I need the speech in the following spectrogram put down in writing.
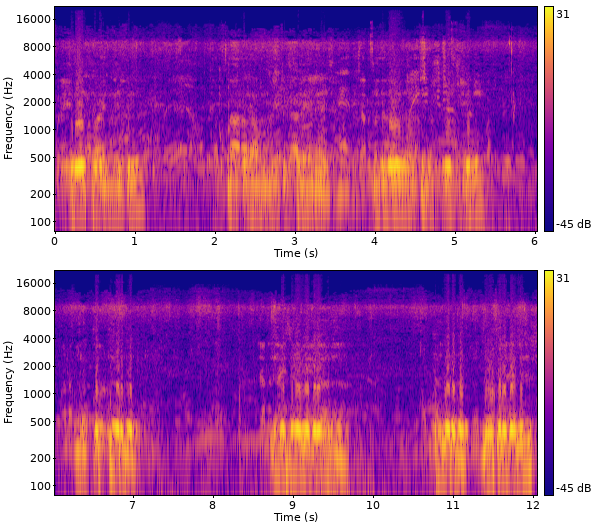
ప్రియతమ తమ్ముడు జ్యోతుల గణేష్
